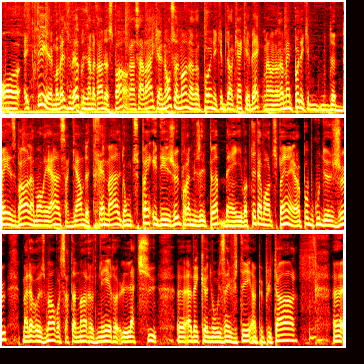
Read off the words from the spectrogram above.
On- écoutez, euh, mauvaise nouvelle pour les amateurs de sport. hein. Ça que non seulement on n'aura pas une équipe de hockey à Québec, mais on n'aura même pas d'équipe de baseball à Montréal. Ça regarde de très mal. Donc, du pain et des jeux pour amuser le peuple. Ben, il va peut-être avoir du pain, mais il n'y aura pas beaucoup de jeux. Malheureusement, on va certainement revenir là-dessus euh, avec nos invités un peu plus tard. Euh,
